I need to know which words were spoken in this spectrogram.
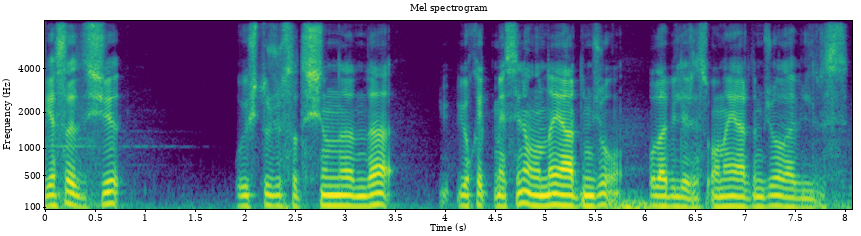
yasa dışı uyuşturucu satışını da yok etmesine onda yardımcı olabiliriz. Ona yardımcı olabiliriz.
